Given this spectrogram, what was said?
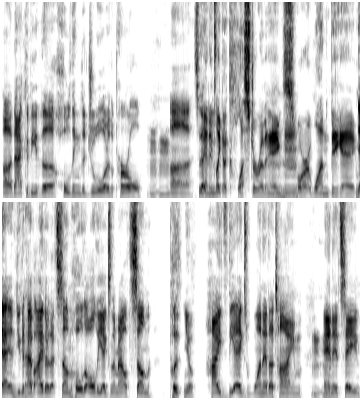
uh, that could be the holding the jewel or the pearl. hmm Uh, so that and it's like a cluster of eggs Mhm. or one big egg. yeah, and you could have either that some hold all the eggs in their mouth, some put you know hides the eggs one at a time, Mhm. and it's a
